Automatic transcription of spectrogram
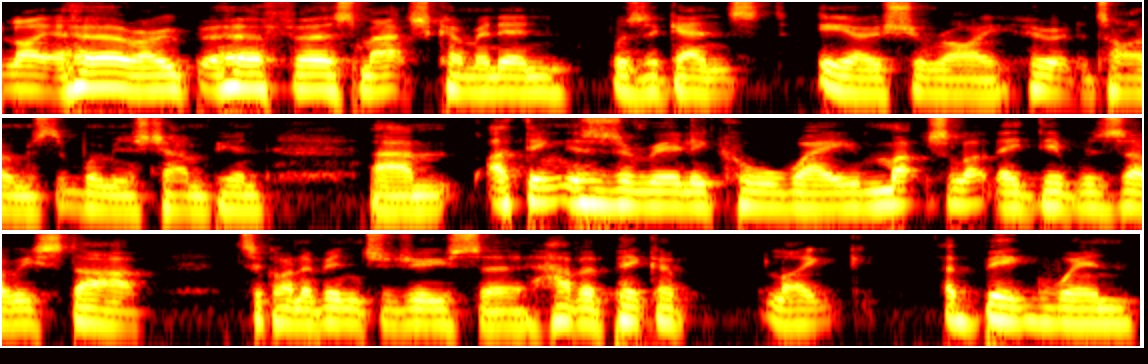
Like her her first match coming in was against Io Shirai, who at the time was the women's champion. Um, I think this is a really cool way, much like they did with Zoey Stark, to kind of introduce her, have her pick up like a big win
